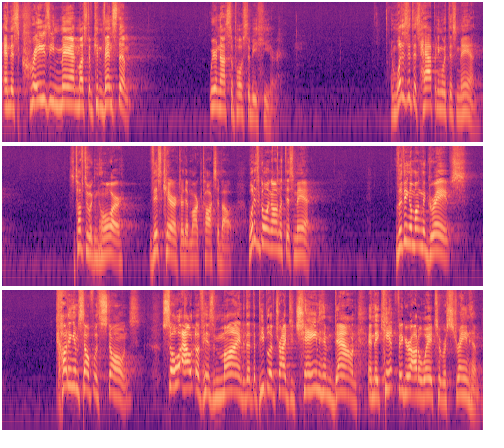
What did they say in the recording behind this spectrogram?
and this crazy man must have convinced them. We are not supposed to be here. And what is it that's happening with this man? It's tough to ignore this character that Mark talks about. What is going on with this man? Living among the graves, cutting himself with stones, so out of his mind that the people have tried to chain him down and they can't figure out a way to restrain him.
